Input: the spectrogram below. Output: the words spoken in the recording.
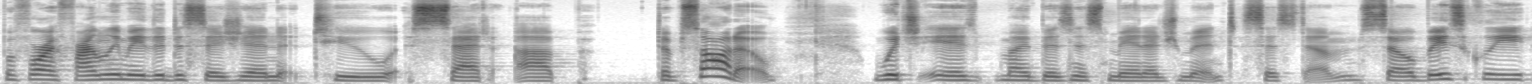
before I finally made the decision to set up Dubsado, which is my business management system. So basically,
